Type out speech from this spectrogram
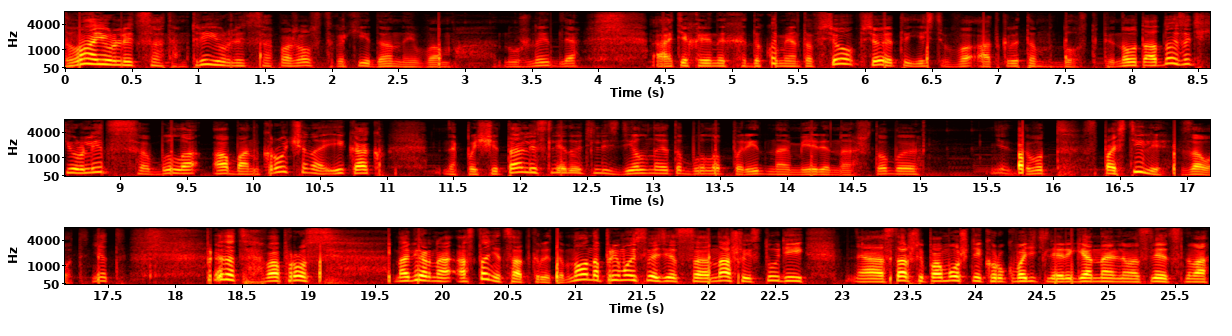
два юрлица, там три юрлица, пожалуйста, какие данные вам нужны для а, тех или иных документов. Все, все это есть в открытом доступе. Но вот одно из этих юрлиц было обанкрочено, и, как посчитали следователи, сделано это было преднамеренно, чтобы нет, вот спасти ли завод? Нет. Этот вопрос наверное, останется открытым. Но на прямой связи с нашей студией э, старший помощник руководителя регионального следственного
